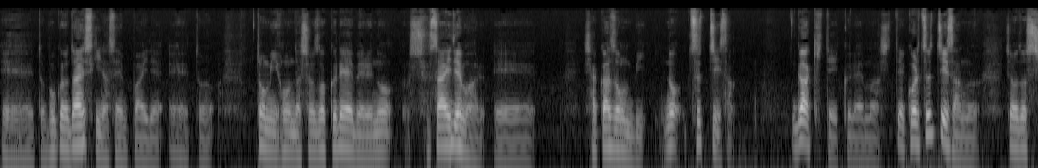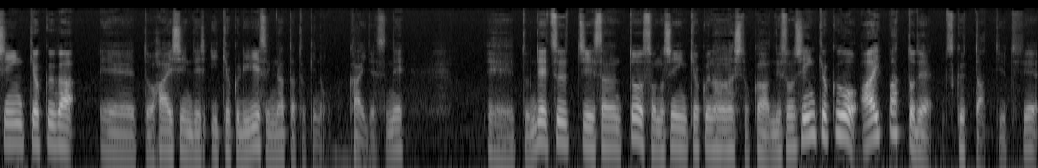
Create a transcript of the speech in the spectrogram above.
えーと、僕の大好きな先輩で、えーと、トミー・ホンダ所属レーベルの主催でもある、えー、釈迦ゾンビのツッチーさんが来てくれましてこれツッチーさんのちょうど新曲が、えーと、配信で1曲リリースになった時の回ですね。えーと、でツッチーさんとその新曲の話とかでその新曲を iPad で作ったって言ってて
